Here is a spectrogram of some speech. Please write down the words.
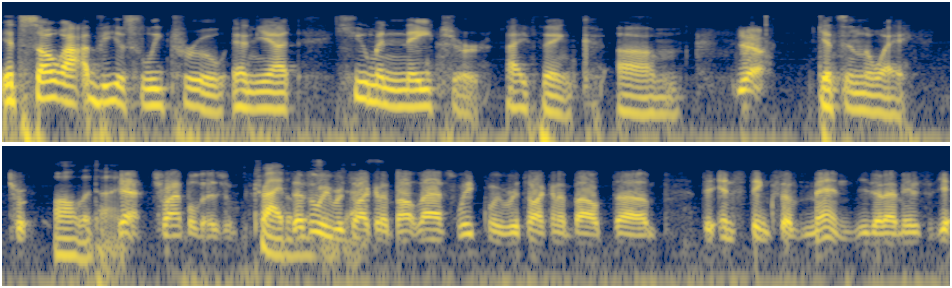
it's so obviously true, and yet human nature, I think, um, yeah, gets in the way Tr- all the time. yeah, tribalism. Tribalism. That's what we were does. talking about last week. We were talking about um, the instincts of men. You know what I mean? It's, yeah,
